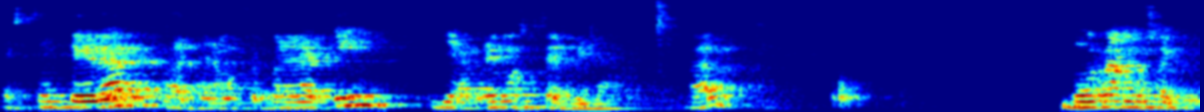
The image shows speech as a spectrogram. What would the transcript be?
Esta integral la tenemos que poner aquí y habremos terminado. ¿vale? Borramos aquí.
